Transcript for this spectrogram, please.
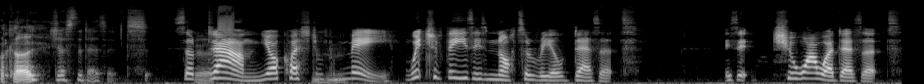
Okay. just the desert. So, Dan, your question for mm-hmm. me. Which of these is not a real desert? Is it Chihuahua Desert,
